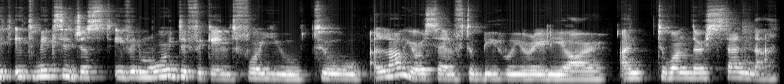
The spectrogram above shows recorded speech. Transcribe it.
it it makes it just even more difficult for you to allow yourself to be who you really are and to understand that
